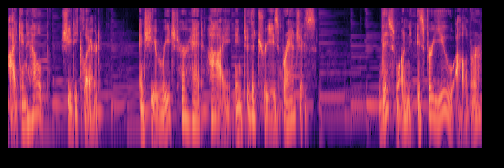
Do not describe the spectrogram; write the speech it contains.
I can help, she declared, and she reached her head high into the tree's branches. This one is for you, Oliver.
